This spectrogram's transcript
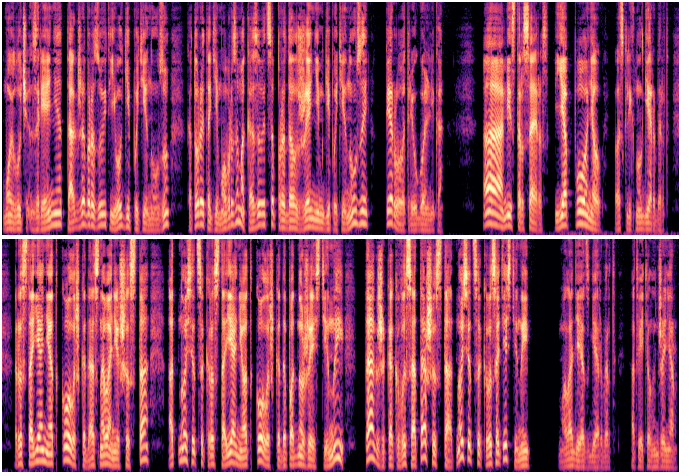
мой луч зрения также образует его гипотенузу, которая таким образом оказывается продолжением гипотенузы первого треугольника. «А, мистер Сайрос, я понял!» — воскликнул Герберт. «Расстояние от колышка до основания шеста относится к расстоянию от колышка до подножия стены так же, как высота шеста относится к высоте стены». «Молодец, Герберт», — ответил инженер.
